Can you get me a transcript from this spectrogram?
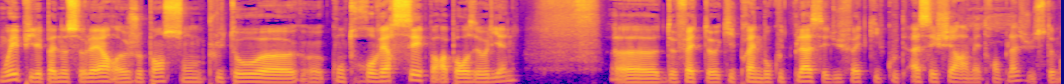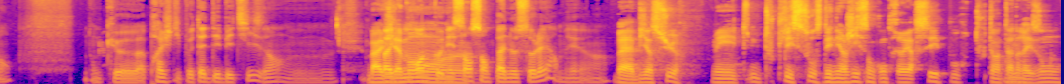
Oui, puis les panneaux solaires, euh, je pense, sont plutôt euh, euh, controversés par rapport aux éoliennes. Euh, de fait euh, qu'ils prennent beaucoup de place et du fait qu'ils coûtent assez cher à mettre en place, justement. Donc euh, après, je dis peut-être des bêtises. Hein. euh, Bah, pas une évidemment, grande euh, connaissance en panneaux solaires, mais euh, Bah bien sûr, mais toutes les sources d'énergie sont controversées pour tout un tas de raisons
